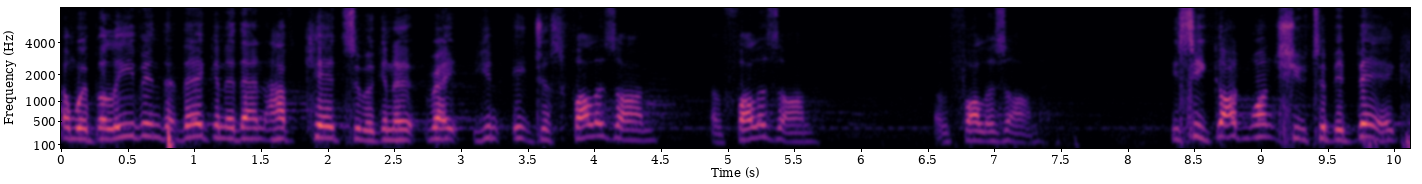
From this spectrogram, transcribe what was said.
and we're believing that they're going to then have kids who are going to, right? It just follows on and follows on and follows on. You see, God wants you to be big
